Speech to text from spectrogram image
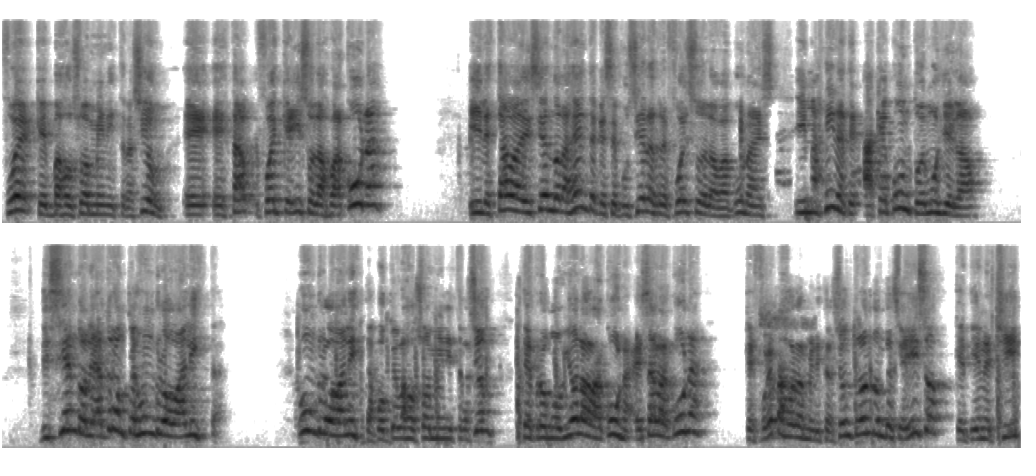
fue que bajo su administración eh, está, fue el que hizo las vacunas y le estaba diciendo a la gente que se pusiera el refuerzo de la vacuna. Es, imagínate a qué punto hemos llegado. Diciéndole a Trump que es un globalista. Un globalista, porque bajo su administración se promovió la vacuna. Esa vacuna que fue bajo la administración Trump donde se hizo, que tiene chip,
